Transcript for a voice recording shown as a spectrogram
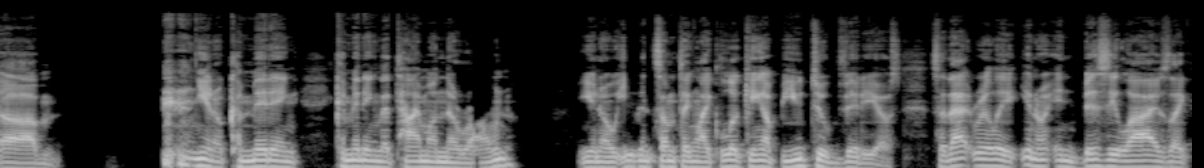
um, you know committing committing the time on their own you know even something like looking up youtube videos. So that really you know in busy lives like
